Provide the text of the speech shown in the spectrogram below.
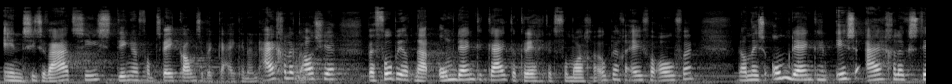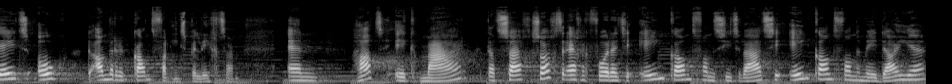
in situaties dingen van twee kanten bekijken. En eigenlijk als je bijvoorbeeld naar omdenken kijkt, daar kreeg ik het vanmorgen ook nog even over, dan is omdenken is eigenlijk steeds ook de andere kant van iets belichten. En had ik maar, dat zorgt er eigenlijk voor dat je één kant van de situatie, één kant van de medaille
